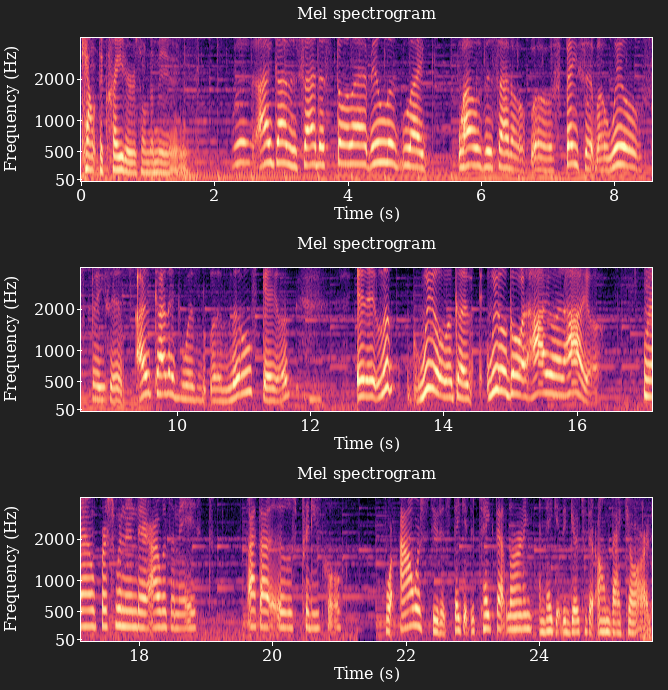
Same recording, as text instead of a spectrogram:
count the craters on the moon. When I got inside the Star Lab, it looked like well, I was inside a, a spaceship, a real spaceship. I kind of was a little scared, and it looked real because we were going higher and higher. When I first went in there, I was amazed. I thought it was pretty cool. For our students, they get to take that learning and they get to go to their own backyard.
